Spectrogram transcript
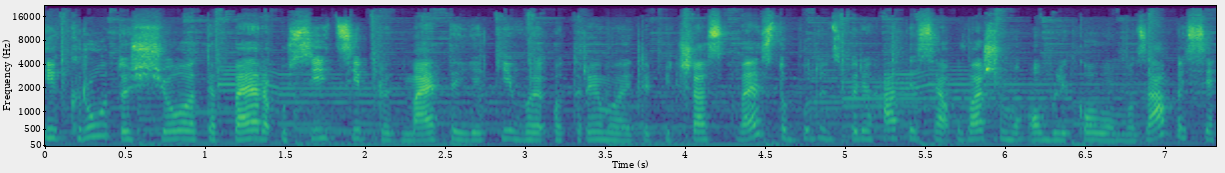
І круто, що тепер усі ці предмети, які ви отримуєте під час квесту, будуть зберігатися у вашому обліковому записі,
